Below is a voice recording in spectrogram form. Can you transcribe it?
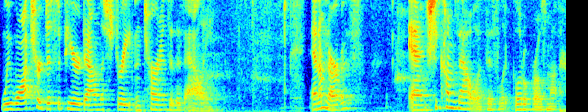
We watch her disappear down the street and turn into this alley. And I'm nervous. And she comes out with this little girl's mother.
